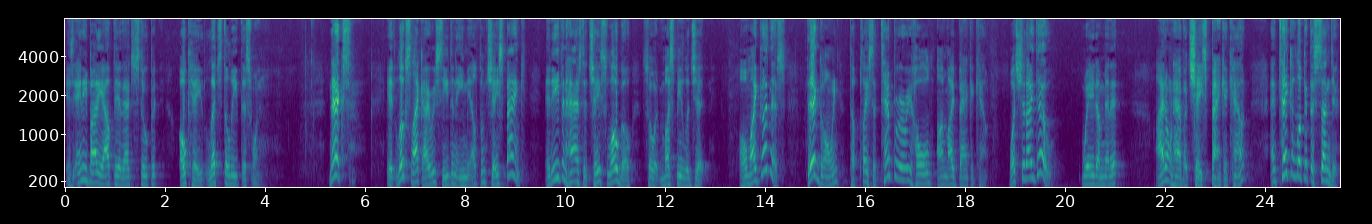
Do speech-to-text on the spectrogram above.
Is anybody out there that stupid? Okay, let's delete this one. Next, it looks like I received an email from Chase Bank. It even has the Chase logo, so it must be legit. Oh my goodness, they're going to place a temporary hold on my bank account. What should I do? Wait a minute. I don't have a Chase bank account. And take a look at the sender.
